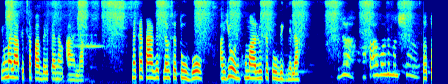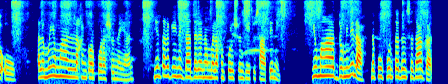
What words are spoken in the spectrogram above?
yung malapit sa pabrika ng alak. Nagkatagas daw sa tubo. Ayun, humalo sa tubig nila. Hala, makaawa naman siya. Totoo. Alam mo yung mga lalaking korporasyon na yan, yan talaga yung nagdadala ng malaking polusyon dito sa atin eh. Yung mga dumi nila, napupunta dun sa dagat.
